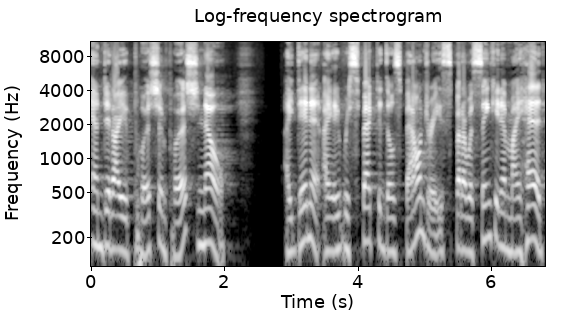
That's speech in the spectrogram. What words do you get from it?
And did I push and push? No, I didn't. I respected those boundaries, but I was thinking in my head,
